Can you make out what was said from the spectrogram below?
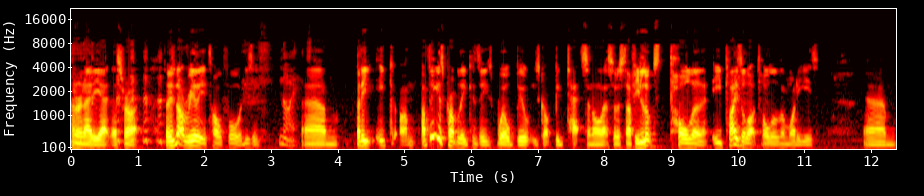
188. That's right. So he's not really a tall forward, is he? no. Um, but he, he um, I think it's probably because he's well built. He's got big tats and all that sort of stuff. He looks taller. He plays a lot taller than what he is. Um,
